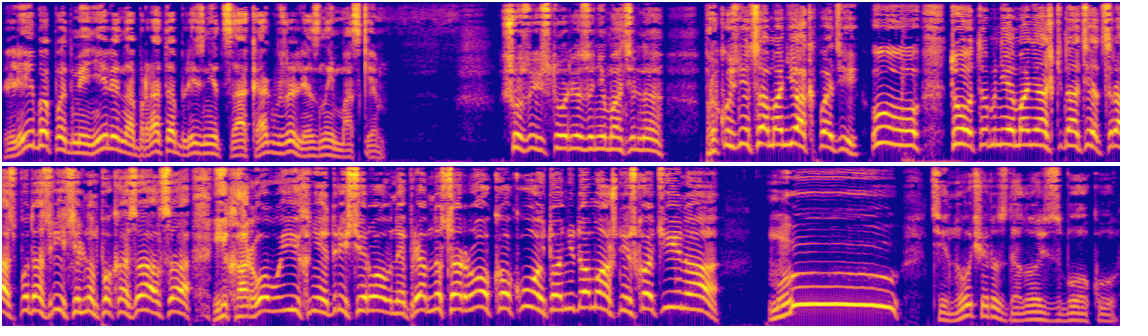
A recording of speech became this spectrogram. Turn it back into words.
либо подменили на брата-близнеца, как в железной маске. — Что за история занимательная? Про кузнеца маньяк поди. О, то-то мне маняшкин отец сразу подозрительным показался. И корова ихняя дрессированная, прям носорог какой-то, а не домашняя скотина. му Тянуче раздалось сбоку.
